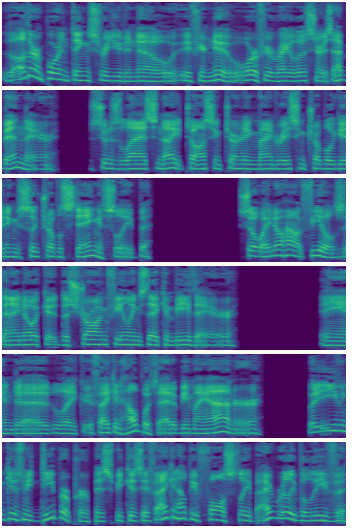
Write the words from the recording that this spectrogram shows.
The other important things for you to know if you're new or if you're a regular listener is I've been there. As soon as last night, tossing, turning, mind racing, trouble getting to sleep, trouble staying asleep. So I know how it feels and I know could, the strong feelings that can be there. And, uh, like, if I can help with that, it'd be my honor but it even gives me deeper purpose because if I can help you fall asleep, I really believe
